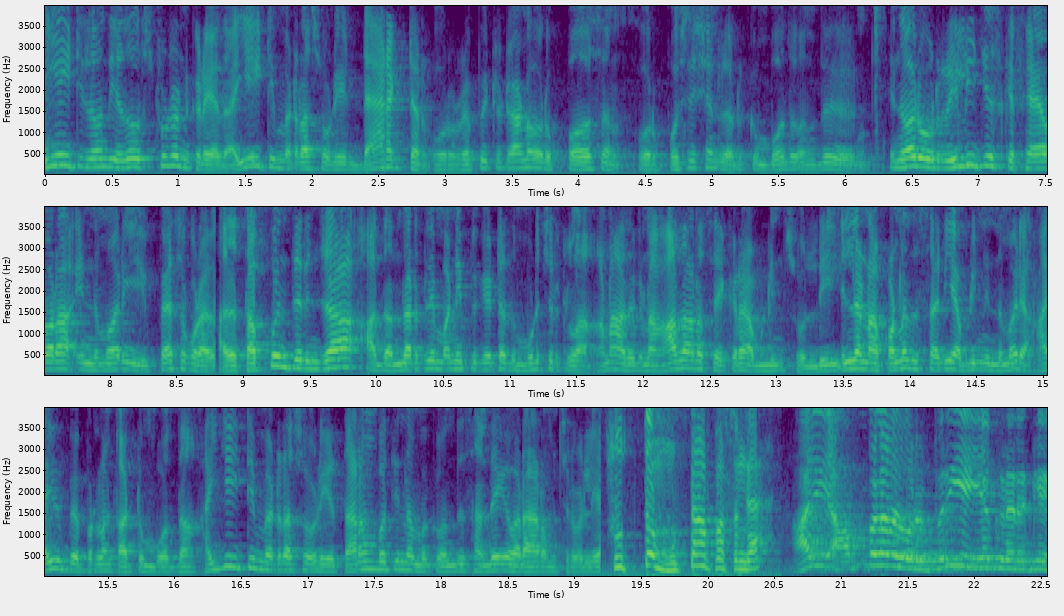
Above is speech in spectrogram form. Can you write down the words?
ஐஐடியில் வந்து ஏதோ ஒரு ஸ்டூடெண்ட் கிடையாது. ஐஐடி மெட்ராஸோடைய டேரக்டர் ஒரு ரெப்யூட்டடான ஒரு பர்சன் ஒரு பொசிஷனில் இருக்கும்போது வந்து இந்த மாதிரி ஒரு ரிலீஜியஸ்க்கு ஃபேவராக இந்த மாதிரி பேசக்கூடாது. அது தப்புன்னு தெரிஞ்சால் அது அந்த இடத்துல மன்னிப்பு கேட்டு அது முடிச்சிருக்கலாம். ஆனால் அதுக்கு நான் ஆதாரம் சேர்க்குறேன் அப்படின்னு சொல்லி இல்லை நான் பண்ணது சரி அப்படின்னு இந்த மாதிரி ஆய்வு பேப்பர்லாம் காட்டும்போது தான் ஐஐடி மெட்ராஸோடைய தரம் பற்றி நமக்கு வந்து சந்தேகம் வர ஆரம்பிச்சிடும் இல்லையா? சுத்த முட்டா பசங்க. அது அவ்வளவு ஒரு பெரிய இயக்குனருக்கு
